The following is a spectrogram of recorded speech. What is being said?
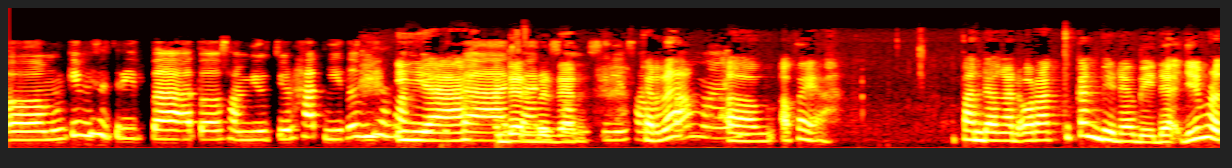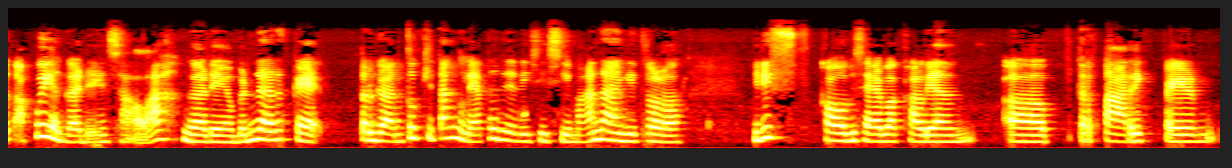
uh, mungkin bisa cerita atau sambil curhat gitu bisa sambil iya, kita bener, cari bener. solusinya sama-sama. Karena um, apa ya? Pandangan orang tuh kan beda-beda. Jadi menurut aku ya gak ada yang salah, gak ada yang benar. Kayak tergantung kita ngeliatnya dari sisi mana gitu loh. Jadi kalau misalnya kalian uh, tertarik pengen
